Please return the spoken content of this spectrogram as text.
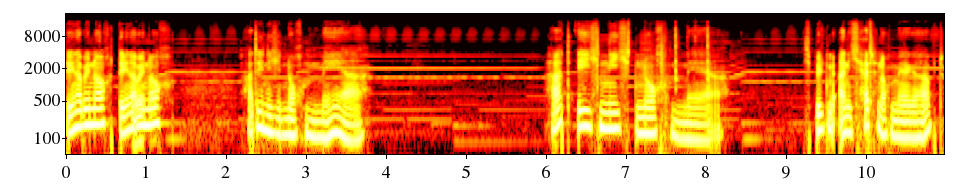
Den habe ich noch. Den habe ich noch. Hatte ich nicht noch mehr? Hatte ich nicht noch mehr? Ich bilde mir ein, ich hätte noch mehr gehabt.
